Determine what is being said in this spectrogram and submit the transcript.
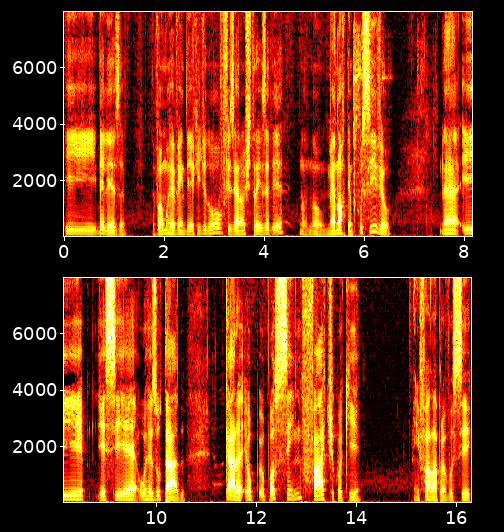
e beleza. Vamos revender aqui de novo, fizeram os três ali, no, no menor tempo possível, né? E esse é o resultado. Cara, eu, eu posso ser enfático aqui em falar para você,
